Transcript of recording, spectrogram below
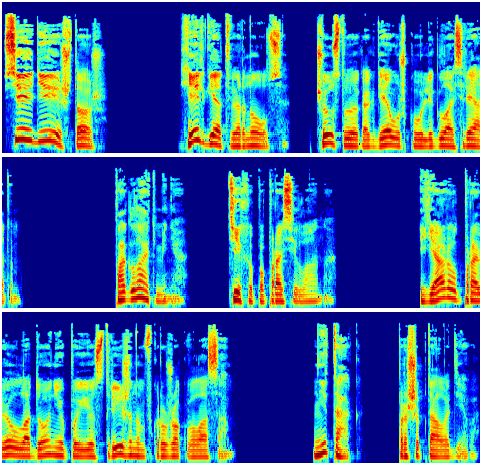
«Сиди, что ж». Хельги отвернулся, чувствуя, как девушка улеглась рядом. «Погладь меня», — тихо попросила она. Ярл провел ладонью по ее стриженным в кружок волосам. «Не так», — прошептала дева.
